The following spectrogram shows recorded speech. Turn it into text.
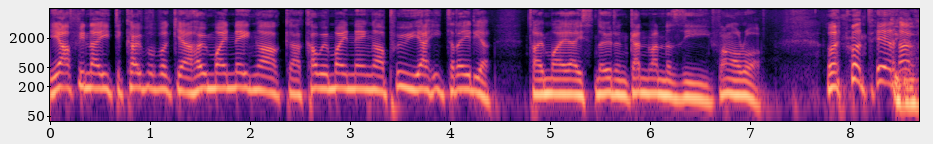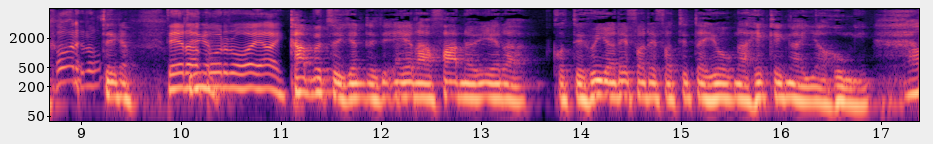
i āwhina i te kaupapa kia hau mai nei ngā, ka kawe mai nei ngā pū i Ahitereiria, tae mai ai Snowden Gunrunners i Whangaroa. Hoino, tērā kōrero. Tērā. Tērā kōrero, oi, ai. Ka mutu, ērā whānau, ērā. Ko te Huia Rewharewha tētahi o ngā hekenga i a Hongi. Ā,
